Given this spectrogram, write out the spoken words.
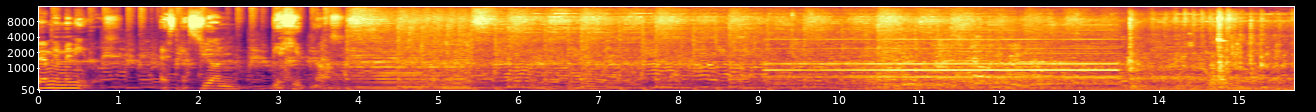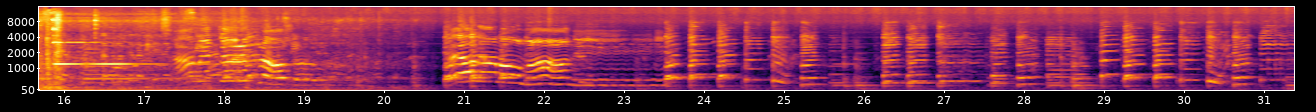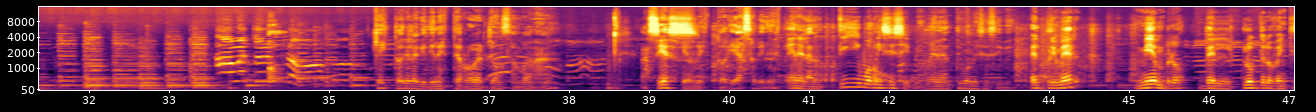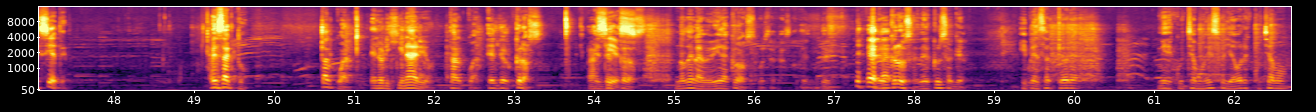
Sean bienvenidos a Estación Viejitnos. Así Es es. una historiaza que tiene este En el antiguo Mississippi. en el antiguo Mississippi. El primer miembro del Club de los 27. Exacto. Tal cual, El originario. tal cual. El del cross. El Así del es. cross. No de la bebida cross, por si acaso. Del, del, del cruce, del cruce aquel. Y pensar que ahora, mire, escuchamos eso y ahora escuchamos,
